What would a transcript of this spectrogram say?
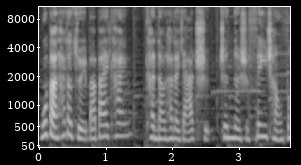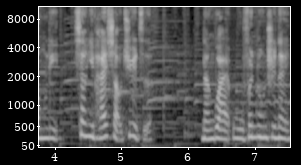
我把它的嘴巴掰开，看到它的牙齿真的是非常锋利，像一排小锯子。难怪五分钟之内，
